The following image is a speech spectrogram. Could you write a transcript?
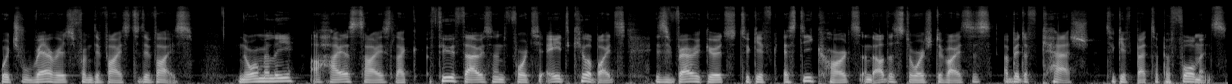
which varies from device to device. Normally, a higher size like 2048 kilobytes is very good to give SD cards and other storage devices a bit of cache to give better performance.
